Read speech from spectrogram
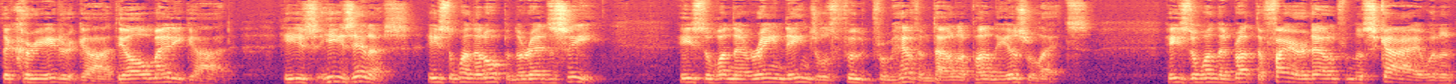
the creator God, the almighty God. He's, he's in us. He's the one that opened the Red Sea. He's the one that rained angels' food from heaven down upon the Israelites. He's the one that brought the fire down from the sky when uh,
